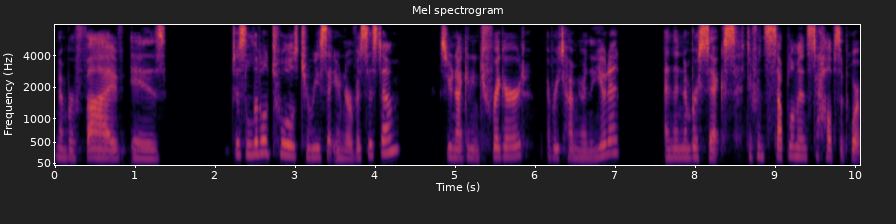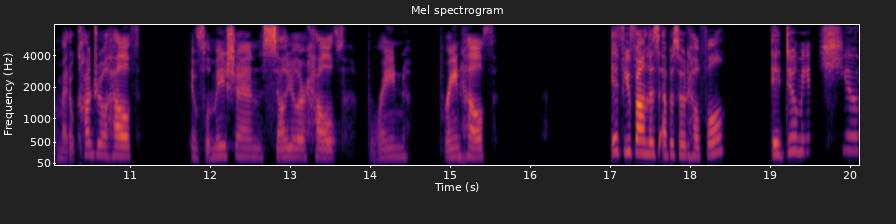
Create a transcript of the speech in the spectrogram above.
Number five is just little tools to reset your nervous system so you're not getting triggered every time you're in the unit. And then number six, different supplements to help support mitochondrial health, inflammation, cellular health, brain brain health. If you found this episode helpful, it do me a huge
